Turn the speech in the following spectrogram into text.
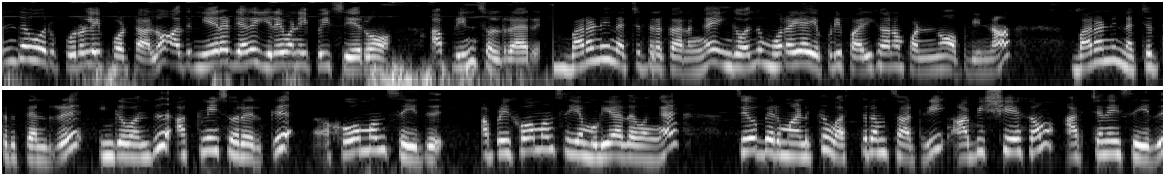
எந்த ஒரு பொருளை போட்டாலும் அது நேரடியாக இறைவனை போய் சேரும் அப்படின்னு சொல்றாரு. பரணி நட்சத்திரக்காரங்க இங்க வந்து முறையா எப்படி பரிகாரம் பண்ணணும் அப்படின்னா பரணி நட்சத்திரத்தன்று இங்க வந்து அக்னீஸ்வரருக்கு ஹோமம் செய்து அப்படி ஹோமம் செய்ய முடியாதவங்க சிவபெருமானுக்கு வஸ்திரம் சாற்றி அபிஷேகம் அர்ச்சனை செய்து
